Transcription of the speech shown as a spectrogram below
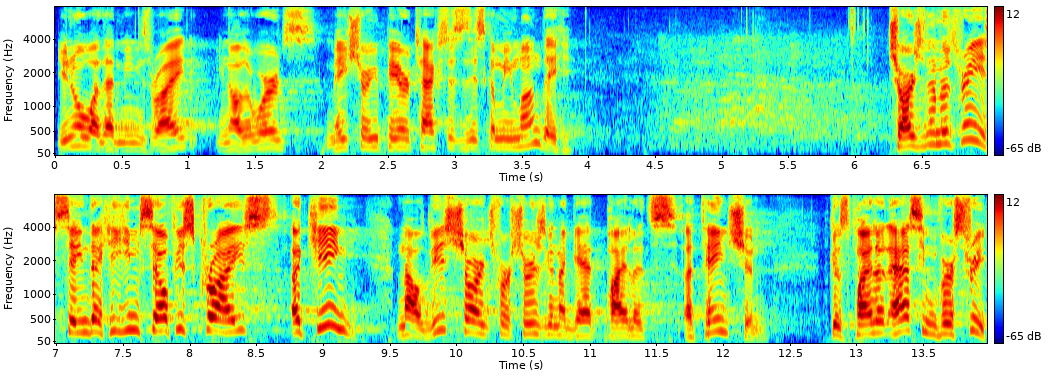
You know what that means, right? In other words, make sure you pay your taxes this coming Monday. charge number three saying that he himself is Christ, a king. Now, this charge for sure is going to get Pilate's attention. Because Pilate asked him, verse 3,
